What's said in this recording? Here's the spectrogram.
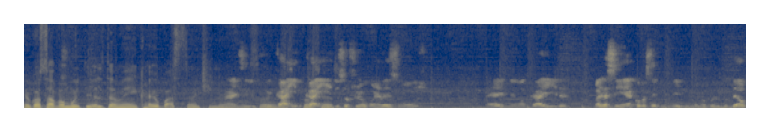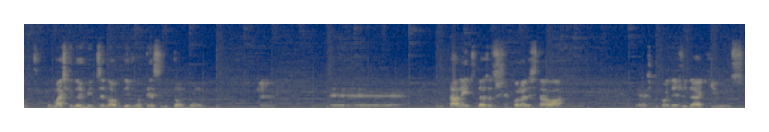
eu gostava muito dele também, caiu bastante, né? Mas ele foi caindo, caindo, sofreu algumas lesões, e deu uma caída. Mas assim, é como eu sempre digo, mesma coisa do Delta. Por mais que 2019 dele não tenha sido tão bom, né, é, o talento das outras temporadas está lá. Eu acho que pode ajudar aqui os,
